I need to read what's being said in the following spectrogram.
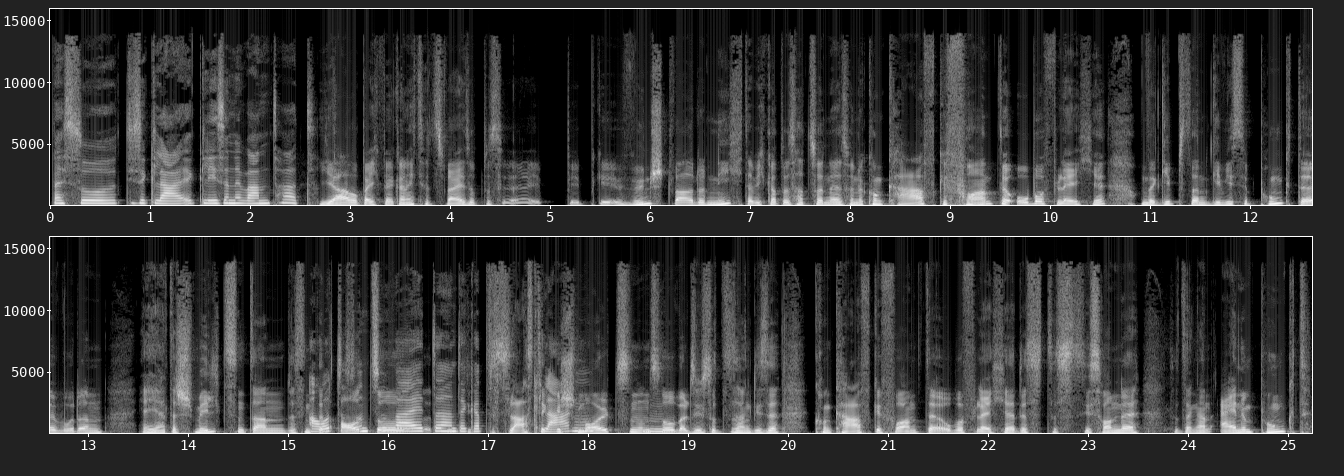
Weil es so diese gläserne Wand hat. Ja, wobei ich gar nicht jetzt weiß, ob das äh, gewünscht war oder nicht, aber ich glaube, das hat so eine, so eine konkav geformte Oberfläche und da gibt es dann gewisse Punkte, wo dann, ja, ja, das Schmilzen dann, das sind Autos dann Auto, und so weiter, und da gab's das Plastik Klagen. geschmolzen und Mhm. so, weil sich sozusagen diese konkav geformte Oberfläche, das, das die Sonne sozusagen an einem Punkt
